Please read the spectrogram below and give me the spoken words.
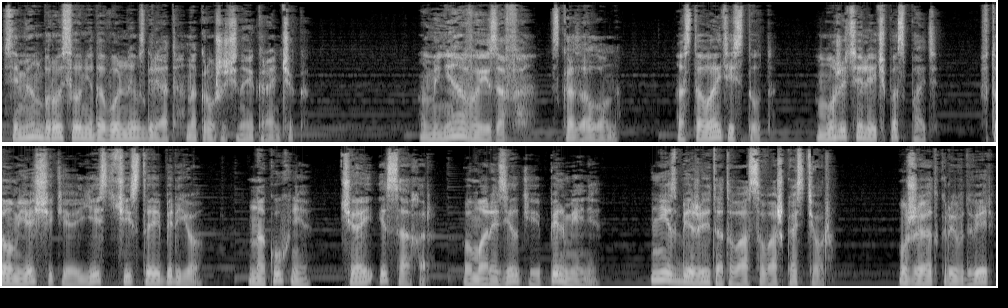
Семен бросил недовольный взгляд на крошечный экранчик. «У меня вызов», – сказал он. «Оставайтесь тут. Можете лечь поспать. В том ящике есть чистое белье. На кухне – чай и сахар. В морозилке – пельмени. Не сбежит от вас ваш костер». Уже открыв дверь,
